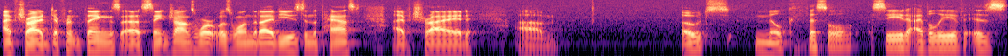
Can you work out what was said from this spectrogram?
I've tried different things. Uh, St. John's wort was one that I've used in the past. I've tried um, oats milk thistle seed, I believe, is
